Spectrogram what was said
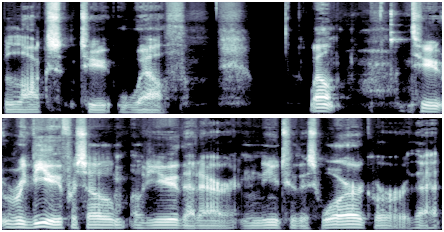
blocks to wealth? Well, to review for some of you that are new to this work or that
